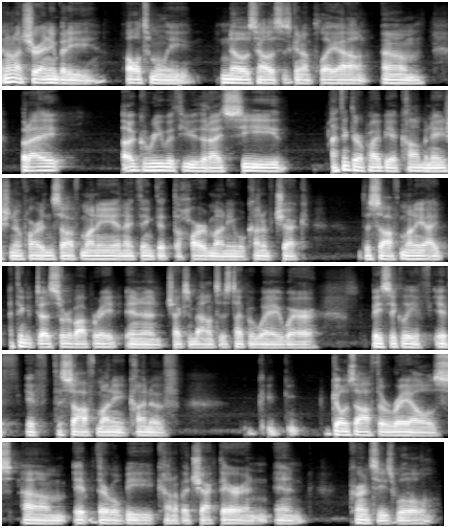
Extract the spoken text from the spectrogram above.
and I'm not sure anybody ultimately knows how this is going to play out. Um, but I agree with you that I see. I think there will probably be a combination of hard and soft money, and I think that the hard money will kind of check the soft money. I, I think it does sort of operate in a checks and balances type of way, where basically, if if if the soft money kind of goes off the rails, um, it there will be kind of a check there, and and currencies will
